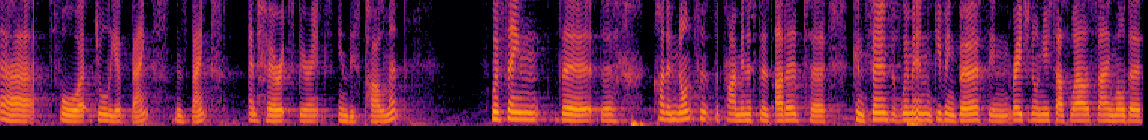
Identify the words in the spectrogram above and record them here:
uh, for Julia Banks, Ms Banks, and her experience in this parliament. We've seen the, the kind of nonsense the Prime Minister's uttered to concerns of women giving birth in regional New South Wales, saying, well, the,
